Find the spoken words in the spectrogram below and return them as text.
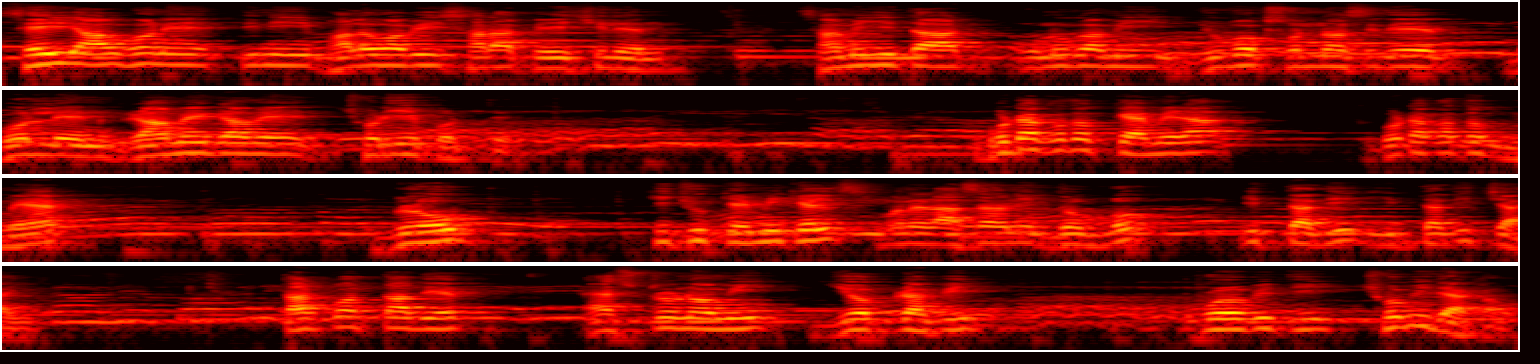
সেই আহ্বানে তিনি ভালোভাবেই সাড়া পেয়েছিলেন। স্বামীজি তার অনুগামী যুবক সন্ন্যাসীদের বললেন, গ্রামে গ্রামে ছড়িয়ে পড়তে। গোটা কত ক্যামেরা, গোটা কত ম্যাপ, গ্লোব, কিছু কেমিক্যালস মানে রাসায়নিক দ্রব্য ইত্যাদি ইত্যাদি চাই। তারপর তাদের অ্যাস্ট্রোনমি, জিওগ্রাফি, প্রভৃতি ছবি দেখাও।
